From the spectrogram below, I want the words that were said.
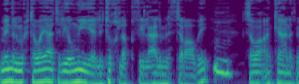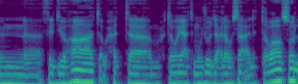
من المحتويات اليومية اللي تخلق في العالم الافتراضي سواء كانت من آه، فيديوهات أو حتى محتويات موجودة على وسائل التواصل.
